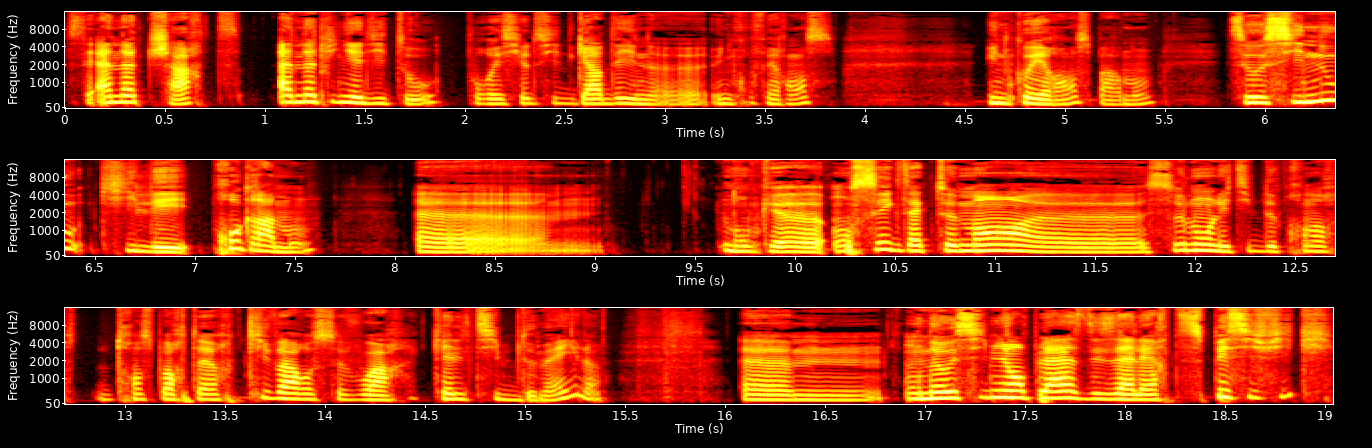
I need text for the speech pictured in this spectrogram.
C'est à notre charte, à notre ligne édito, pour essayer aussi de garder une, une conférence, une cohérence, pardon. C'est aussi nous qui les programmons. Euh, donc, euh, on sait exactement, euh, selon les types de transporteurs, qui va recevoir quel type de mail. On a aussi mis en place des alertes spécifiques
